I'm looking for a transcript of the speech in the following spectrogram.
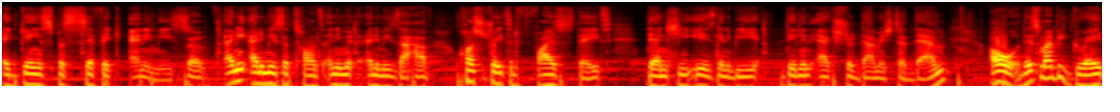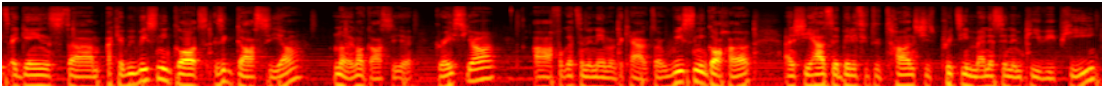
against specific enemies. So any enemies that taunt, any enemies that have concentrated fire state, then she is going to be dealing extra damage to them. Oh, this might be great against, um, okay, we recently got, is it Garcia? No, not Garcia, Gracia? Uh, I've forgotten the name of the character. recently got her and she has the ability to taunt. She's pretty menacing in PvP.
